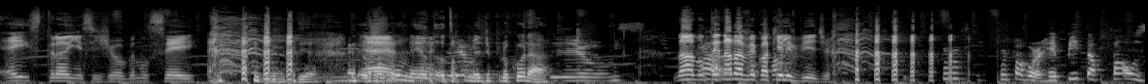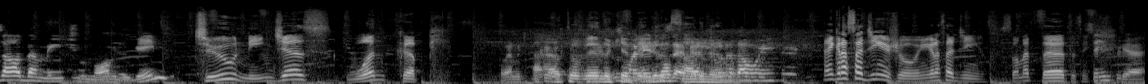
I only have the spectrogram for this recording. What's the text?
É estranho esse jogo, eu não sei. Meu Deus. Eu É. tô com medo, eu tô com medo de procurar. Deus. Não, não tem nada a ver com aquele vídeo. Por, por favor, repita pausadamente o nome do game. Two Ninjas, One Cup. Ah, eu tô vendo aqui, é bem José, engraçado mesmo. um enter. É engraçadinho o jogo, é engraçadinho. Só não é tanto assim. Sempre é.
